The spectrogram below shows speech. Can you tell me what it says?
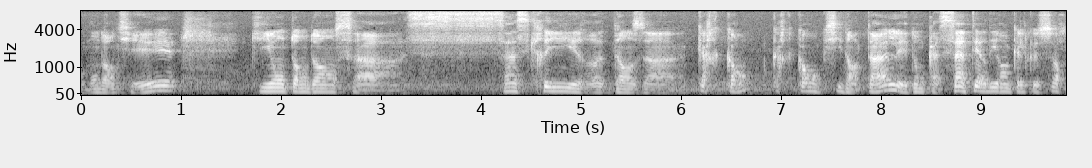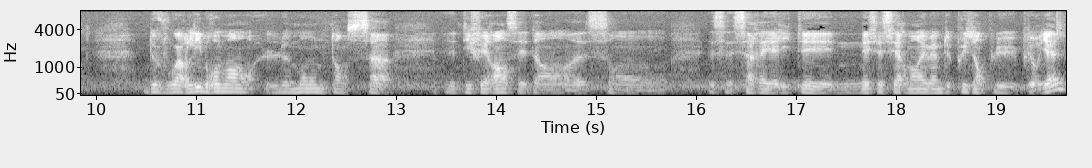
au monde entier, qui ont tendance à s'inscrire dans un carcan, carcan occidental, et donc à s'interdire en quelque sorte de voir librement le monde dans sa différence et dans son, sa réalité nécessairement et même de plus en plus plurielle.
